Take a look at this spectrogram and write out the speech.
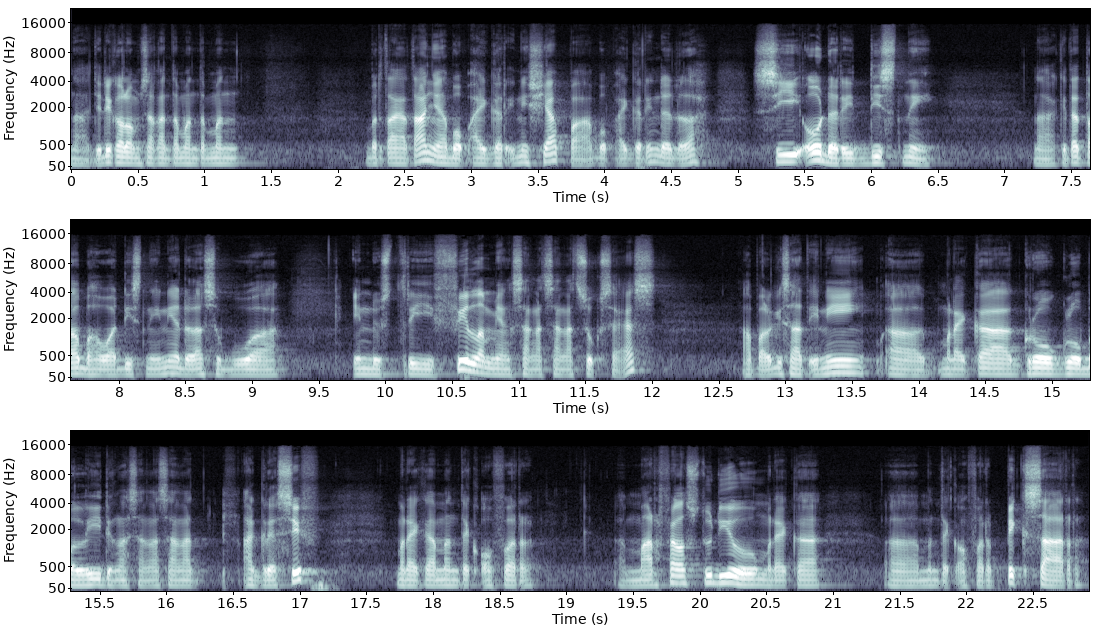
Nah jadi kalau misalkan teman-teman bertanya-tanya Bob Iger ini siapa? Bob Iger ini adalah CEO dari Disney. Nah, kita tahu bahwa Disney ini adalah sebuah industri film yang sangat-sangat sukses. Apalagi saat ini uh, mereka grow globally dengan sangat-sangat agresif. Mereka men-take over uh, Marvel Studio, mereka uh, men-take over Pixar,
